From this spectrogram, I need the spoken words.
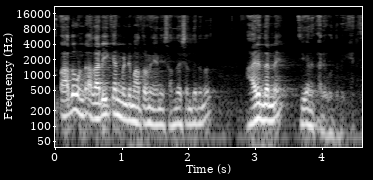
അപ്പോൾ അതുകൊണ്ട് അത് അറിയിക്കാൻ വേണ്ടി മാത്രമാണ് ഞാൻ ഈ സന്ദേശം തരുന്നത്. ആരും തന്നെ ജീവനക്കാരെ ഉപദ്രവിക്കരുത്.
